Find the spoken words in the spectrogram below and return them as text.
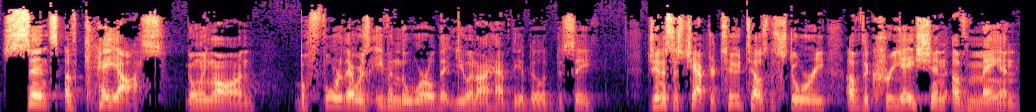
sense of chaos going on before there was even the world that you and I have the ability to see. Genesis chapter 2 tells the story of the creation of man.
